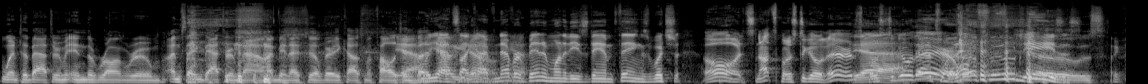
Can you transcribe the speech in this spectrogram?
went to the bathroom in the wrong room. I'm saying bathroom now. I mean, I feel very cosmopolitan, Yeah. but Well, yeah, it's like know, I've never yeah. been in one of these damn things. Which oh, it's not supposed to go there. It's Yeah. supposed to go that's there. where the food Jesus. goes. Like,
